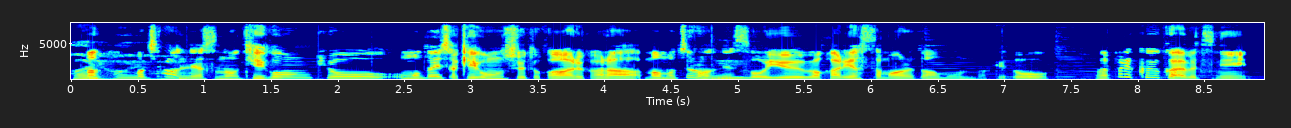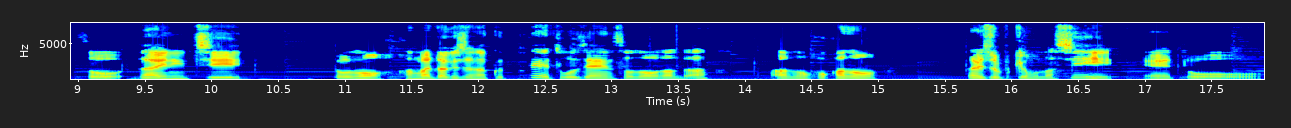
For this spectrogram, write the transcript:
まあはいはいはいもちろんね、その、華厳教を元にした華厳宗とかあるから、まあもちろんね、うんそういう分かりやすさもあるとは思うんだけど、やっぱり空海は別に、そう、大日教の考えだけじゃなくって、当然、その、なんだ？あの、他の大乗仏教もだし、えっ、と、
